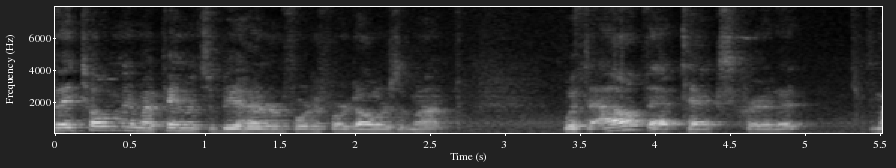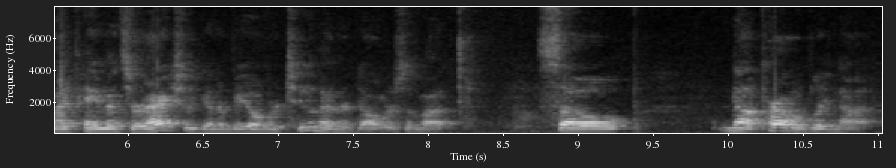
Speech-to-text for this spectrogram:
they told me my payments would be $144 a month. Without that tax credit, my payments are actually going to be over $200 a month. So, not probably not.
